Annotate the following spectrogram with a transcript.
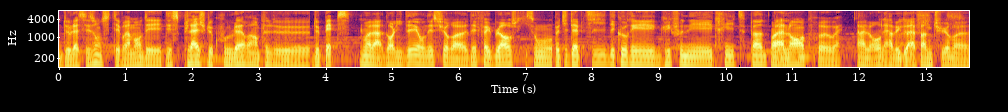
de la saison. C'était vraiment des, des splashes de couleurs, un peu de, de peps. Voilà, dans l'idée, on est sur euh, des feuilles blanches qui sont petit à petit décorées, griffonnées, écrites, peintes. À l'encre, euh, ouais. À l'encre avec de la peinture. euh,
